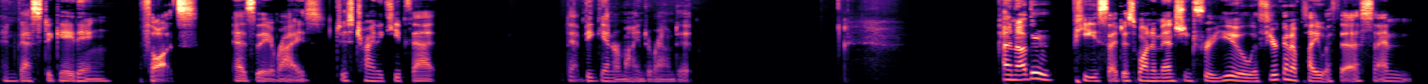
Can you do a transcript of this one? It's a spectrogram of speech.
investigating thoughts as they arise just trying to keep that that beginner mind around it. Another piece i just want to mention for you if you're going to play with this and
